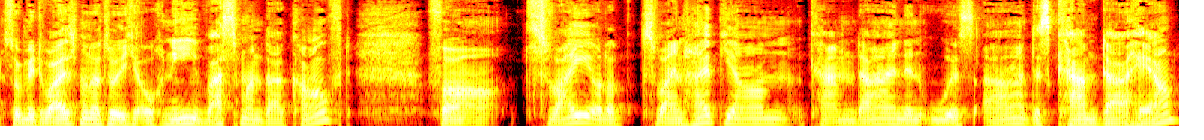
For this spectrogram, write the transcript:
Somit weiß man natürlich auch nie, was man da kauft. Vor zwei oder zweieinhalb Jahren kam da in den USA, das kam daher,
